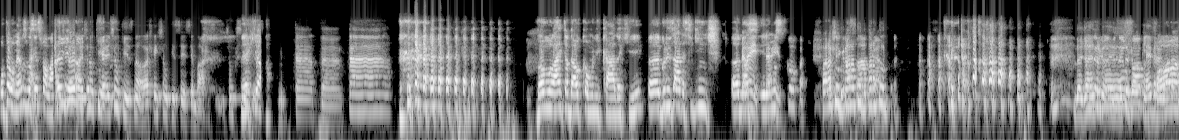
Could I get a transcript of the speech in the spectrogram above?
Ou pelo menos vocês A falaram gente, e eu. não, a, gente não quis, a gente não quis, não. Acho que a gente não quis ser, ser baixo. A gente não E precisa aqui, ó. Tá, tá, tá. Vamos lá então dar o comunicado aqui. Ah, gurizada, seguinte. ah, nós peraí, iremos. desculpa. Para Achei tudo, para tudo, para cara. tudo. Daí Já entra, irmãos entra o João Kleber agora.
